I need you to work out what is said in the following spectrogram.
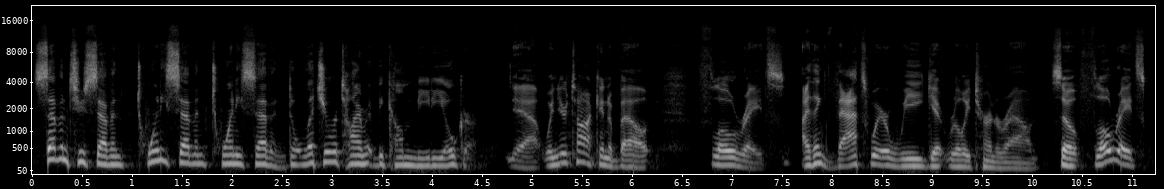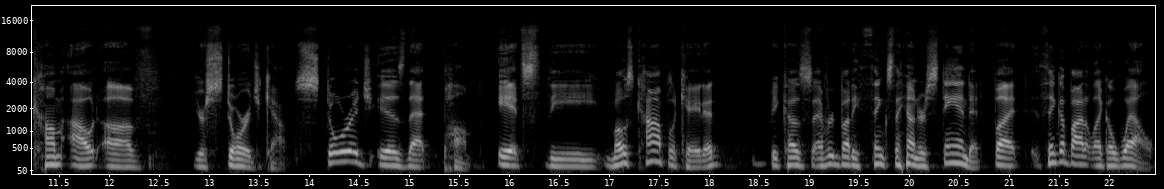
727 2727. Don't let your retirement become mediocre. Yeah, when you're talking about flow rates, I think that's where we get really turned around. So, flow rates come out of your storage account. Storage is that pump. It's the most complicated because everybody thinks they understand it. But think about it like a well.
